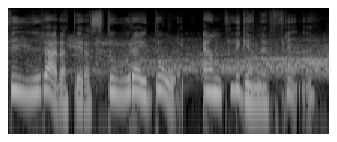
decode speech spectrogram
firar att deras stora idol äntligen är fri.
